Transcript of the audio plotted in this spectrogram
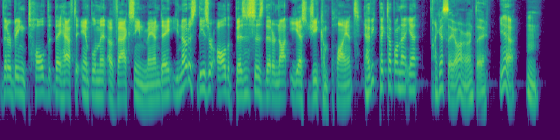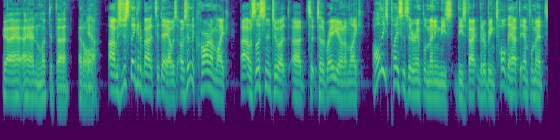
that are being told that they have to implement a vaccine mandate, you notice these are all the businesses that are not ESG compliant. Have you picked up on that yet? I guess they are, aren't they? Yeah. Hmm. Yeah, I, I, hadn't looked at that at all. Yeah, I was just thinking about it today. I was I was in the car and I'm like, I was listening to it uh, to, to the radio and I'm like, all these places that are implementing these these that are being told they have to implement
